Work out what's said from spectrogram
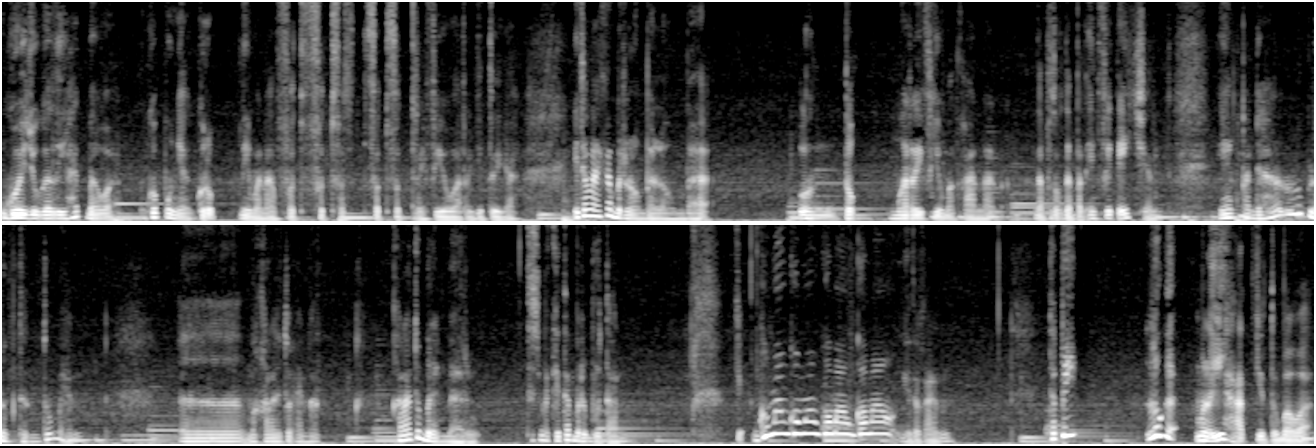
gue juga lihat bahwa gue punya grup di mana food food food food food reviewer gitu ya. Itu mereka berlomba-lomba untuk mereview makanan dan untuk dapat invitation. Yang padahal lu belum tentu men uh, makanan itu enak. Karena itu brand baru terus kita berebutan. Gue mau gue mau gue mau gue mau gitu kan. Tapi lu gak melihat gitu bahwa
